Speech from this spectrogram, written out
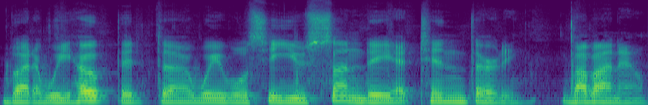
but we hope that uh, we will see you Sunday at 1030. Bye-bye now.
